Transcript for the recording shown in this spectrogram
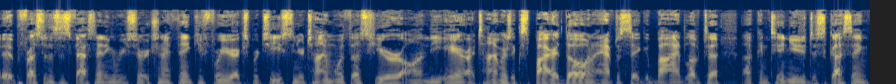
Uh, Professor, this is fascinating research, and I thank you for your expertise and your time with us here on the air. Our time has expired, though, and I have to say goodbye. I'd love to uh, continue discussing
